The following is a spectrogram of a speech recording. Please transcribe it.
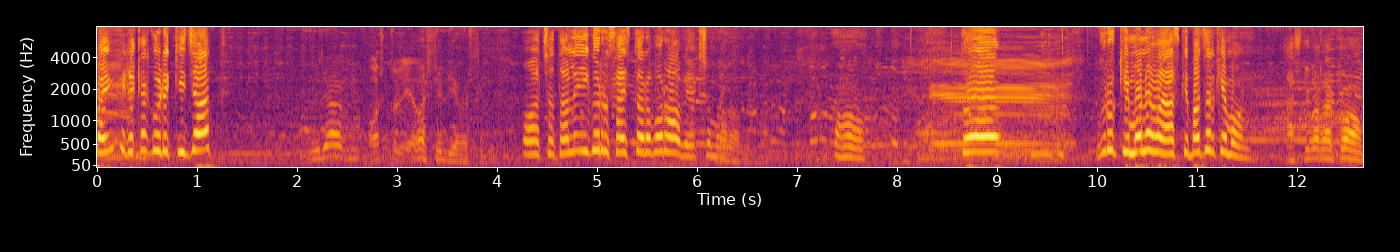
ভাই এটা কাকু এটা কি জাত? অস্ট্রেলিয়া। ও আচ্ছা তাহলে এই গরুর সাইজ তো আরও বড় হবে এক সময় ও। তো গরু কি মনে হয় আজকে বাজার কেমন? আজকে বাজার কম।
